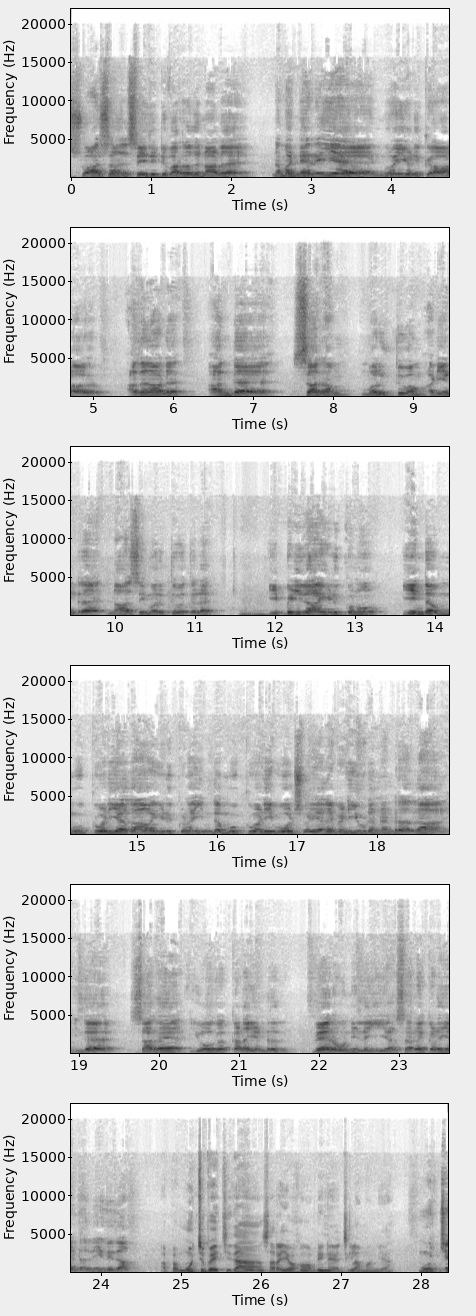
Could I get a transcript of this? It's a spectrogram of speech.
சுவாசம் செய்துட்டு வர்றதுனால நம்ம நிறைய நோய்களுக்கு ஆளாகிறோம். அதனால் அந்த சரம் மருத்துவம் அப்படின்ற நாசி மருத்துவத்தில் இப்படி தான் இழுக்கணும். இந்த மூக்கு வழியாக தான் இழுக்கணும். இந்த மூக்கு வழி ஓல்ஸ் வழியாக தான் வெளியிடணுன்றது தான் இந்த சர யோக கலை என்றது வேற ஒன்றும் இல்லைங்கய்யா சர கலை என்றது இதுதான். அப்போ மூச்சு பயிற்சி தான் சரயோகம் அப்படின்னு வச்சுக்கலாமாங்கய்யா மூச்சு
